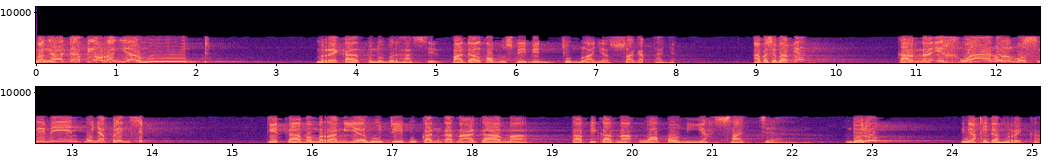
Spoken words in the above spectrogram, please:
Menghadapi orang Yahud. Mereka belum berhasil. Padahal kaum muslimin jumlahnya sangat banyak. Apa sebabnya? Karena ikhwanul muslimin punya prinsip. Kita memerangi Yahudi bukan karena agama, tapi karena waponiyah saja. Menurut ini akidah mereka.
